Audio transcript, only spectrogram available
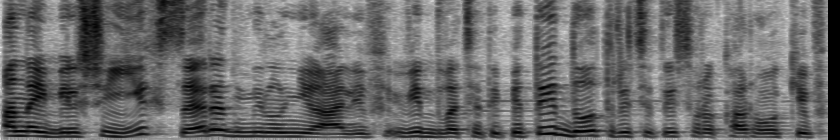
а найбільше їх серед міленіалів від 25 до 30-40 років.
